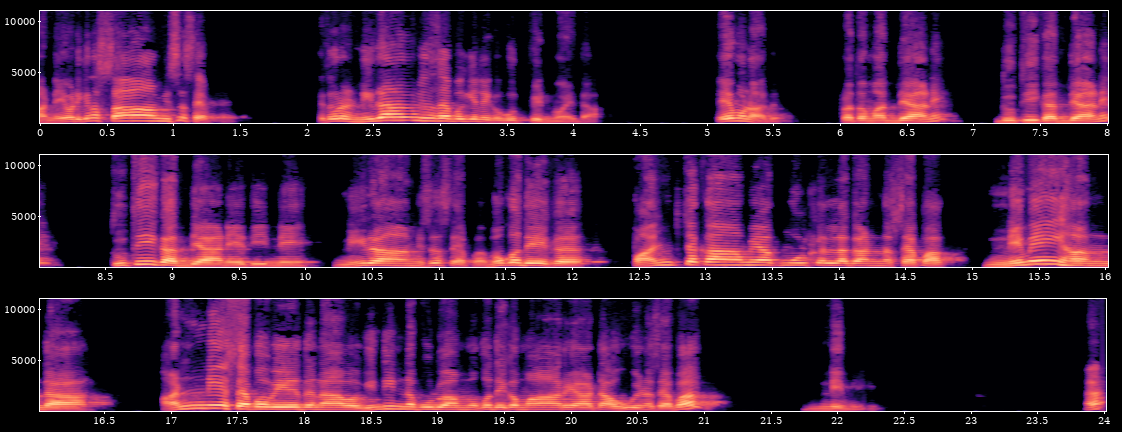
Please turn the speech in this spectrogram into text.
අන්න ඒවට කියන සාමිස සැප. ඒතකොට නිර්ාමිස සැප කියලා එකකුත් පෙන්වනවා එදා. ඒ මොනවාද? ප්‍රථම අධ්‍යානෙ, ද්විතීක අධ්‍යානෙ, තුතීක අධ්‍යානයේ තින්නේ නිර්ාමිස සැප. මොකද ඒක පංචකාමයක් මුල් කරලා ගන්න සැපක් නෙමෙයි හන්දා අන්නේ සැප වේදනාව විඳින්න පුළුවන් මොකද ඒක මායයට අහු වෙන සැපක් නෙමෙයි. ඈ?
